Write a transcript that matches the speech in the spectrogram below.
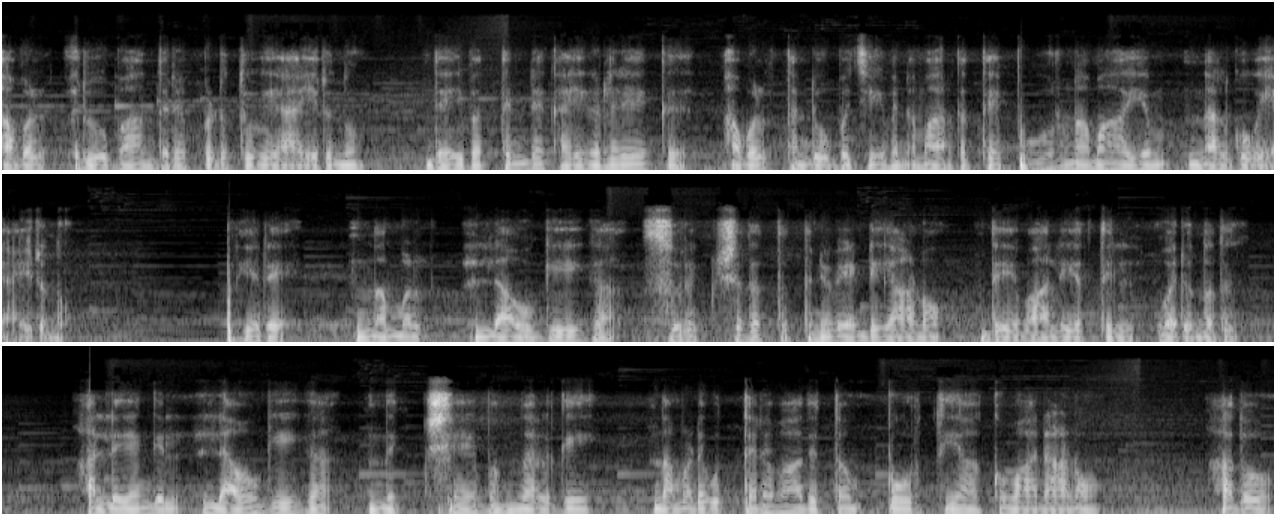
അവൾ രൂപാന്തരപ്പെടുത്തുകയായിരുന്നു. ദൈവത്തിന്റെ കൈകളിലേക്ക് അവൾ തന്റെ ഉപജീവന മാർഗത്തെ പൂർണമായും നൽകുകയായിരുന്നു. പ്രിയരെ നമ്മൾ ലൗകിക സുരക്ഷിതത്വത്തിനു വേണ്ടിയാണോ ദേവാലയത്തിൽ വരുന്നത്? അല്ലെങ്കിൽ ലൗകിക നിക്ഷേപം നൽകി നമ്മുടെ ഉത്തരവാദിത്വം പൂർത്തിയാക്കുവാനാണോ? അതോ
